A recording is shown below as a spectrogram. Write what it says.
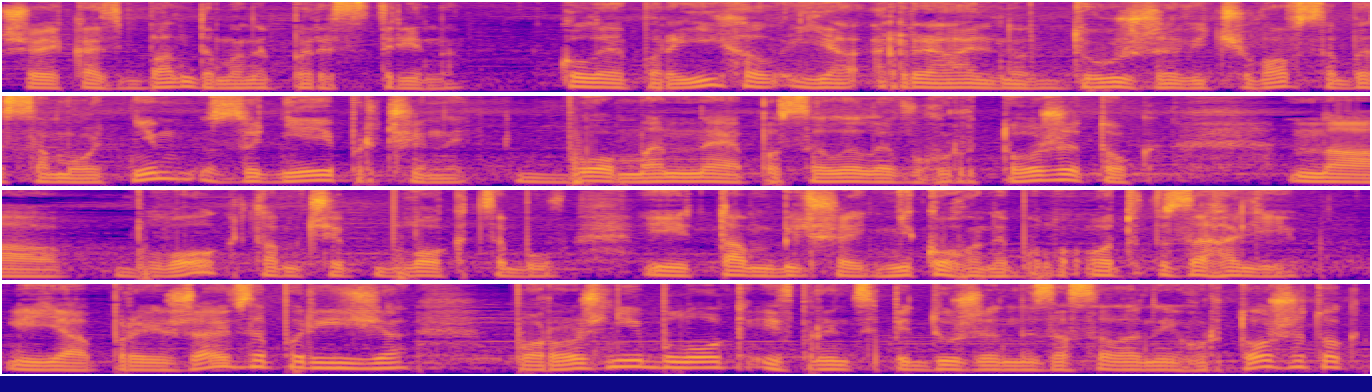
що якась банда мене перестріне. Коли я переїхав, я реально дуже відчував себе самотнім з однієї причини, бо мене поселили в гуртожиток на блок, там чи блок це був, і там більше нікого не було. От взагалі. І я приїжджаю в Запоріжжя, порожній блок, і в принципі дуже незаселений гуртожиток,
